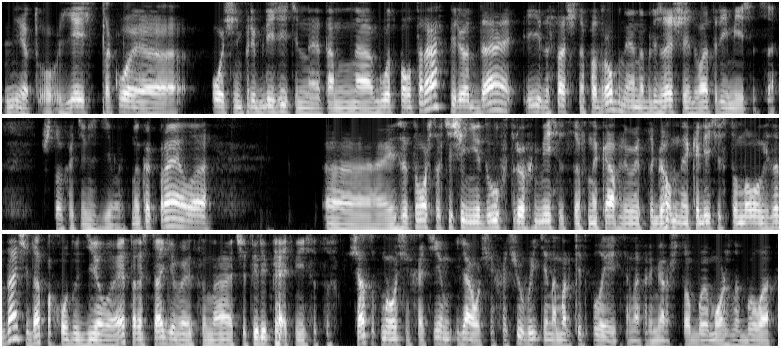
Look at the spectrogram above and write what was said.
нету. Есть такое очень приблизительное там на год-полтора вперед, да, и достаточно подробное на ближайшие 2-3 месяца, что хотим сделать. Но, как правило, э, из-за того, что в течение двух-трех месяцев накапливается огромное количество новых задач, да, по ходу дела, это растягивается на 4-5 месяцев. Сейчас вот мы очень хотим, я очень хочу выйти на маркетплейсы, например, чтобы можно было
